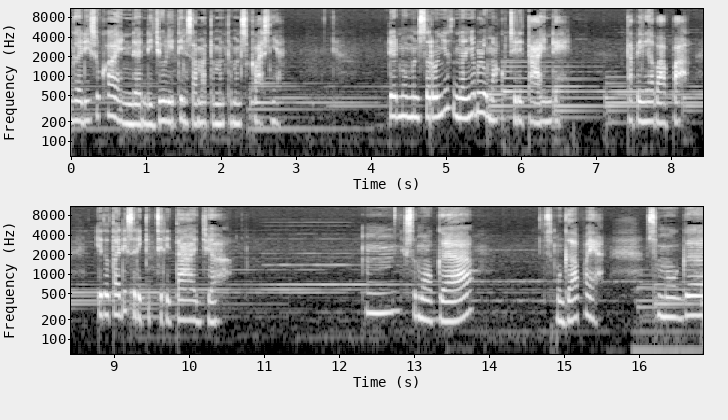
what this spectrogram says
nggak disukain dan dijulitin sama teman-teman sekelasnya. Dan momen serunya sebenarnya belum aku ceritain deh. Tapi nggak apa-apa, itu tadi sedikit cerita aja. Hmm, semoga semoga apa ya semoga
